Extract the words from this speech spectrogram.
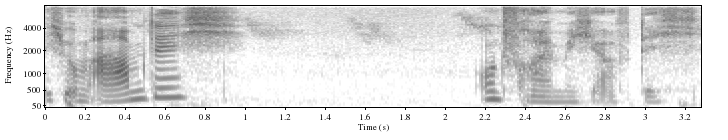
Ich umarme dich und freue mich auf dich.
